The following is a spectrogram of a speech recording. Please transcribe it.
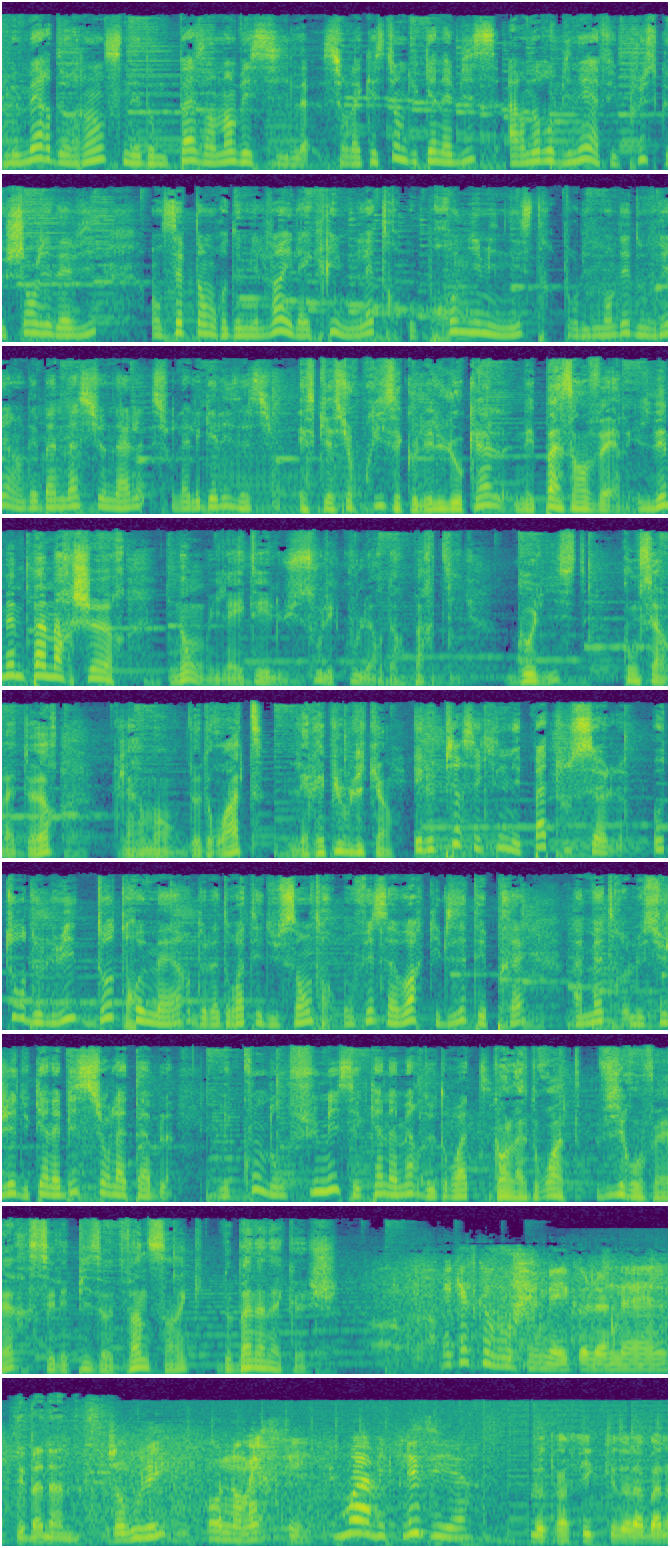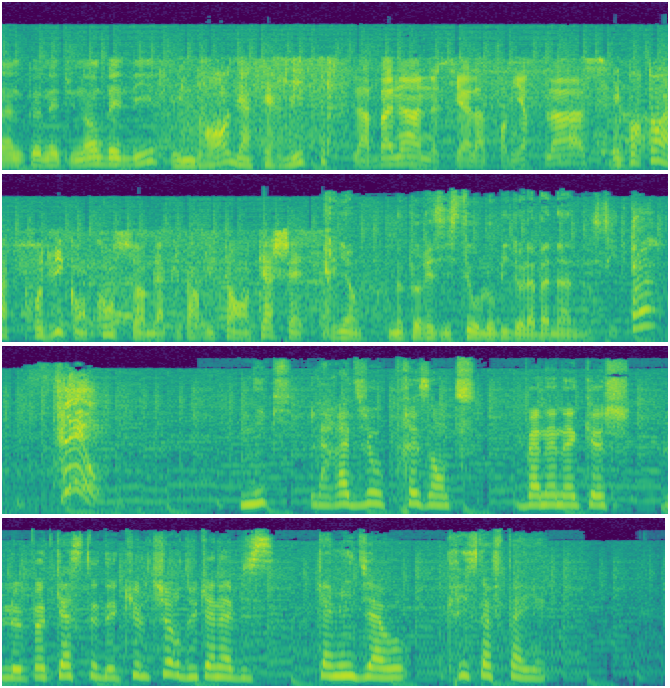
Le maire de Reims n'est donc pas un imbécile. Sur la question du cannabis, Arnaud Robinet a fait plus que changer d'avis. En septembre 2020, il a écrit une lettre au Premier ministre pour lui demander d'ouvrir un débat national sur la légalisation. Et ce qui a surpris, c'est que l'élu local n'est pas un vert, il n'est même pas marcheur. Non, il a été élu sous les couleurs d'un parti gaulliste, conservateur, clairement de droite, les républicains. Et le pire, c'est qu'il n'est pas tout seul. Autour de lui, d'autres maires de la droite et du centre ont fait savoir qu'ils étaient prêts à mettre le sujet du cannabis sur la table. Mais qu'ont donc fumé ces canamères de droite? Quand la droite vire au vert, c'est l'épisode 25 de Banana Kush. Mais qu'est-ce que vous fumez, colonel? Des bananes. Vous en voulez? Oh non, merci. Moi, avec plaisir. Le trafic de la banane connaît une embellie. Une drogue interdite. La banane tient la première place. Et pourtant un produit qu'on consomme la plupart du temps en cachette. Rien ne peut résister au lobby de la banane. C'est un fléau Nick, la radio présente Banana Kush, le podcast de culture du cannabis. Camille Diao, Christophe Paillet.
